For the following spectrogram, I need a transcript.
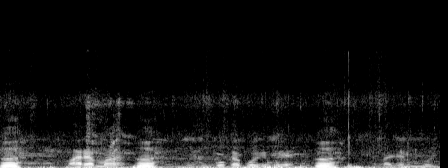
ಹಾಂ. ಮಾರಮ್ಮ ಹಾಂ. ಬೂಕಕ್ಕೆ ಹೋಗಿದ್ವಿ. ಹಾಂ. ಎಲ್ಲ ಜನಕ್ಕೆ ಹೋದ್ವಿ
